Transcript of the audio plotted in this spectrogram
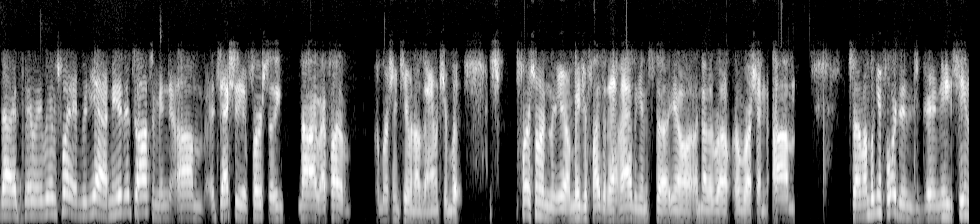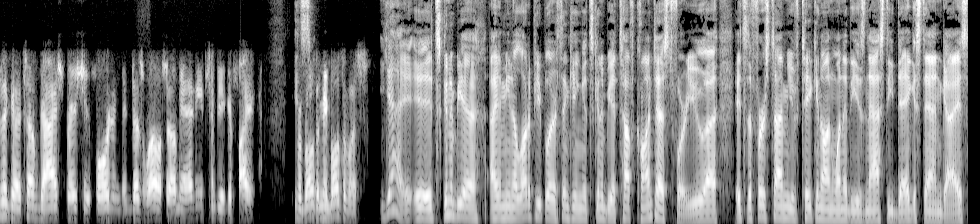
no, it, it, it was funny. But yeah, I mean, it, it's awesome. And um, it's actually at first, I think, no, I, I fought a, a Russian kid when I was an amateur, but it's the first one, you know, major fight that I've had against, uh, you know, another a Russian. Um, so I'm looking forward to it. And he seems like a tough guy, very straightforward, and, and does well. So, I mean, I think it's to be a good fight for both. I mean, both of us. Yeah, it, it's going to be a. I mean, a lot of people are thinking it's going to be a tough contest for you. Uh, it's the first time you've taken on one of these nasty Dagestan guys.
